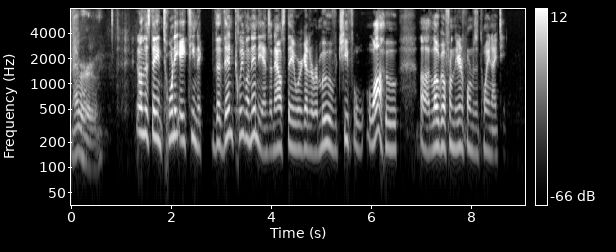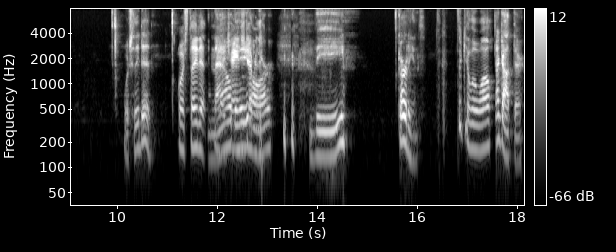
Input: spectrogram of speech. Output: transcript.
Never heard of him. And on this day in 2018, the, the then Cleveland Indians announced they were going to remove Chief Wahoo uh, logo from the uniforms in 2019, Which they did. which they did. Now changed they are the Guardians. Took you a little while. I got there.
